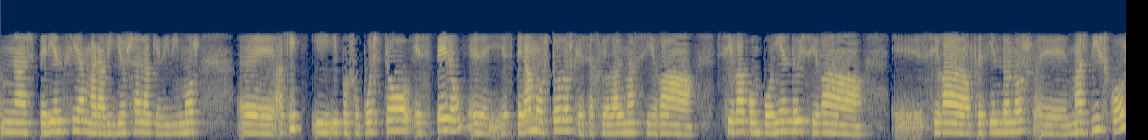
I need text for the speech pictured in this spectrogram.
una experiencia maravillosa la que vivimos aquí. Y, por supuesto espero y esperamos todos que Sergio Dalma siga siga componiendo y siga eh, siga ofreciéndonos más discos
